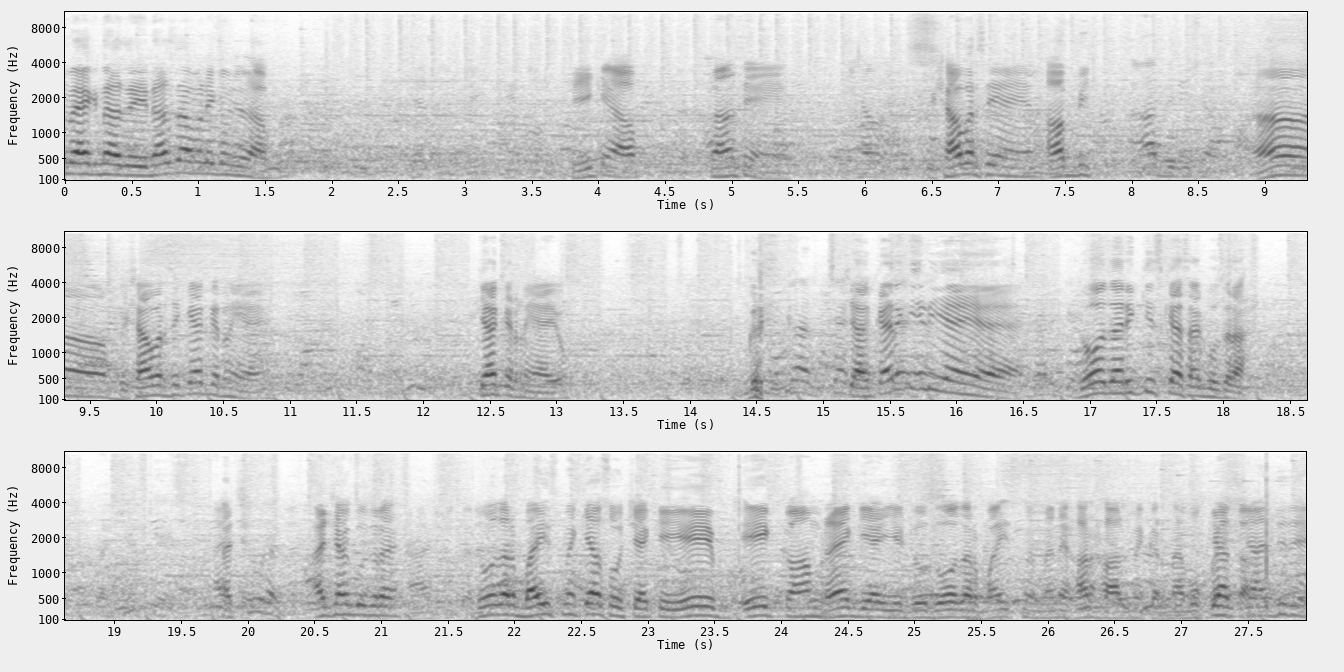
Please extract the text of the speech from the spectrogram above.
वेलकम बैक नाजरीन वालेकुम जनाब। ठीक है आप कहाँ से आए हैं? पिशावर से आए हैं आप भी? आप भी हाँ पिशावर से क्या करने आए? क्या करने आए हो? क्या कर के लिए आए हैं? 2021 कैसा गुजरा? अच्छा अच्छा गुजरा है। 2022 में क्या सोचा है कि ये एक काम रह गया ये जो 2022 में मैंने हर हाल में करना है वो क्या काम? शादी रह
